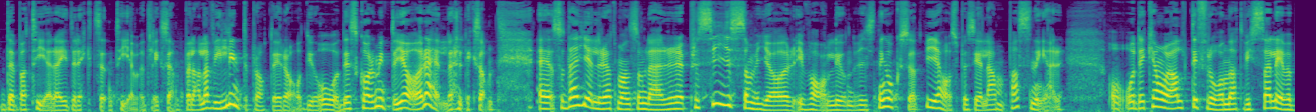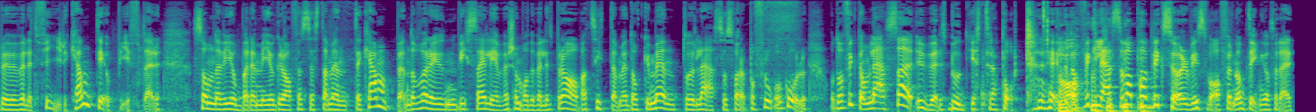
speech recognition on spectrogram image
debattera i direktsänd tv till exempel. Alla vill inte prata i radio och det ska de inte göra heller. Liksom. Eh, så där gäller det att man som lärare, precis som vi gör i vanlig undervisning också, att vi har speciella anpassningar. Och, och det kan vara allt ifrån att vissa elever behöver väldigt fyrkantiga uppgifter. Som när vi jobbade med geografens testamentekampen. Då var det ju vissa elever som mådde väldigt bra av att sitta med dokument och läsa och svara på frågor. Och då fick de läsa URs budgetrapport. Eller ja. de fick läsa vad public service var för någonting och sådär.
